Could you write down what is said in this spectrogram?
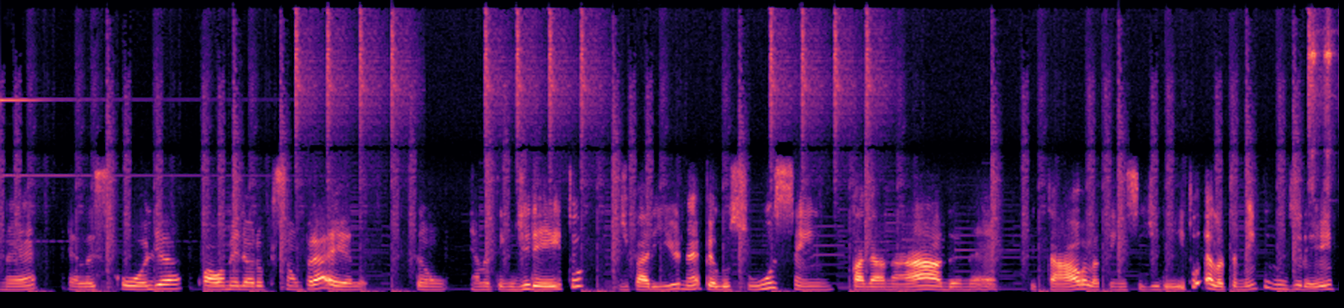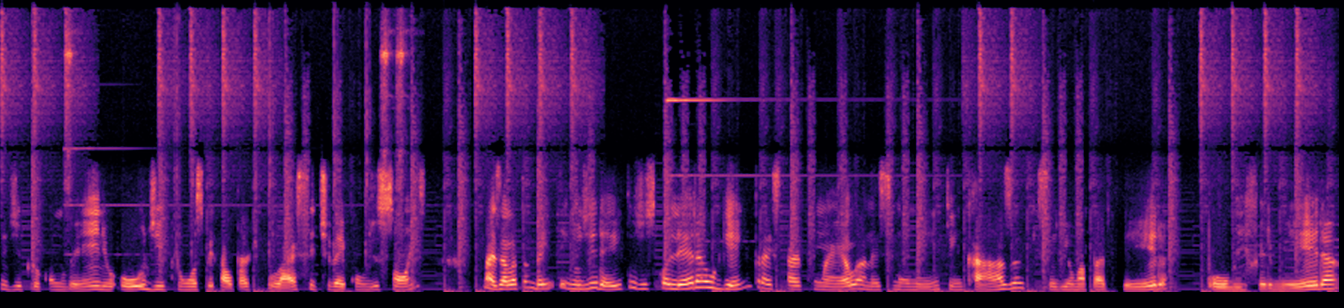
né, ela escolha qual a melhor opção para ela. Então, ela tem o direito de parir, né, pelo SUS sem pagar nada, né, e tal, ela tem esse direito. Ela também tem o direito de ir para o convênio ou de ir para um hospital particular, se tiver condições, mas ela também tem o direito de escolher alguém para estar com ela nesse momento em casa, que seria uma parteira ou uma enfermeira.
